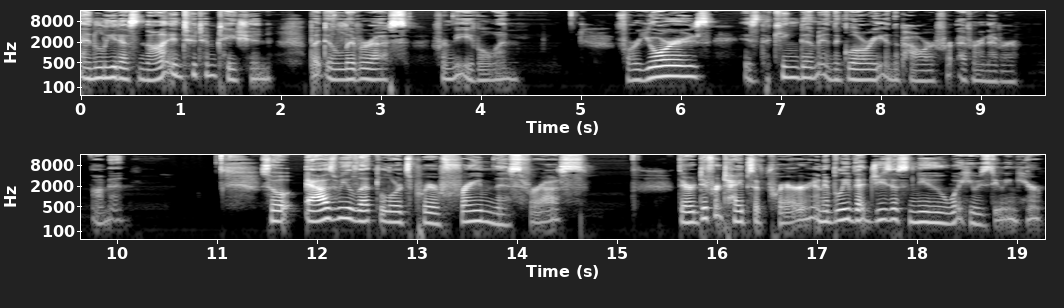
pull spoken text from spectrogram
and lead us not into temptation, but deliver us from the evil one. For yours is the kingdom and the glory and the power forever and ever. Amen. So, as we let the Lord's Prayer frame this for us, there are different types of prayer, and I believe that Jesus knew what he was doing here.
